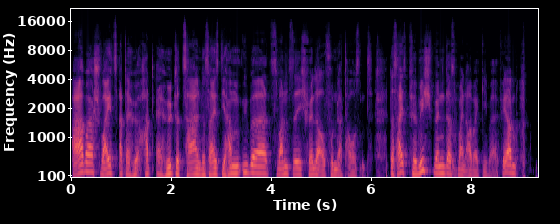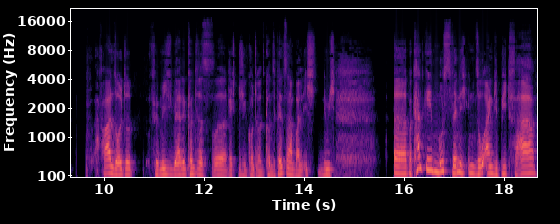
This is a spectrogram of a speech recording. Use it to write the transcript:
Aber Schweiz hat, erhö hat, erhöhte Zahlen. Das heißt, die haben über 20 Fälle auf 100.000. Das heißt für mich, wenn das mein Arbeitgeber erfahren, erfahren sollte, für mich werde, könnte das äh, rechtliche Konsequenzen haben, weil ich nämlich äh, bekannt geben muss, wenn ich in so ein Gebiet fahre,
